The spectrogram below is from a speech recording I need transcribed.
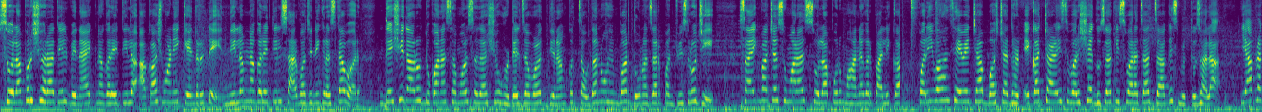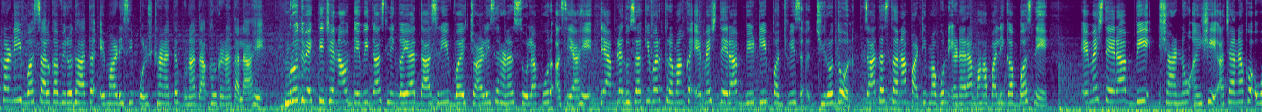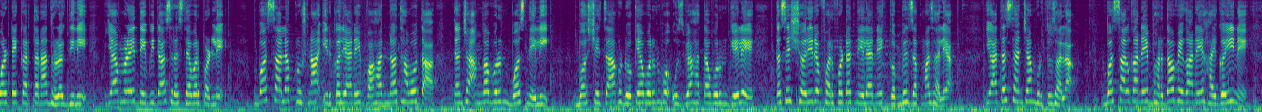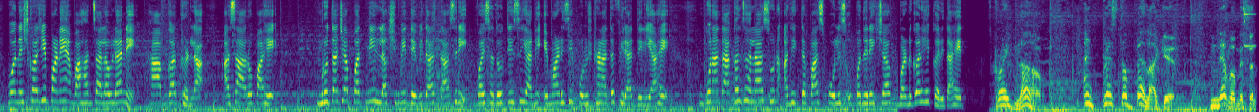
सोलापूर शहरातील विनायक नगर येथील आकाशवाणी केंद्र ते नीलम नगर येथील सार्वजनिक रस्त्यावर देशी दारू दुकानासमोर सदाशिव हॉटेलजवळ दिनांक चौदा नोव्हेंबर दोन हजार पंचवीस रोजी सायंकाळच्या सुमारास सोलापूर महानगरपालिका परिवहन सेवेच्या बसच्या धड एका चाळीस वर्षीय दुचाकीस्वाराचा जागीच मृत्यू झाला. या प्रकरणी बस चालकाविरोधात एमआरडीसी पोलीस ठाण्यात गुन्हा दाखल करण्यात आला आहे. मृत व्यक्तीचे नाव देवीदास लिंगया दासरी वय चाळीस राहणार सोलापूर असे आहे. ते आपल्या दुचाकीवर क्रमांक एम एच तेरा बी टी पंचवीस झिरो दोन जात असताना पाठीमागून येणाऱ्या महापालिका बसने एम एच तेरा बी शहाण्णव ऐंशी अचानक ओव्हरटेक करताना धडक दिली. यामुळे देवीदास रस्त्यावर पडले. बस चालक कृष्णा इरकल याने वाहन न थांबवता त्यांच्या अंगावरून बस नेली. बसचे चाक डोक्यावरून व उजव्या हातावरून गेले तसेच शरीर फरफटत नेल्याने गंभीर जखमा झाल्या. यातच त्यांचा मृत्यू झाला. बस चालकाने भरधाव वेगाने हायगईने व निष्काळजीपणे वाहन चालवल्याने हा अपघात घडला असा आरोप आहे. मृताच्या पत्नी लक्ष्मी देवीदास दासरी वय सदोतीस यांनी एमआरडीसी पोलीस ठाण्यात फिर्याद दिली आहे. गुन्हा दाखल झाला असून अधिक तपास पोलीस उपनिरीक्षक बंडगर हे करीत आहेत.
